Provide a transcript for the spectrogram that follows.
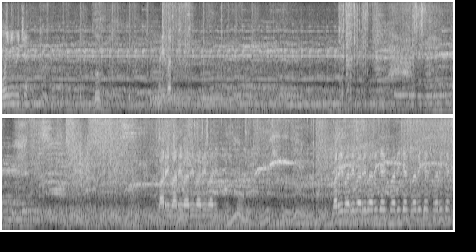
Oh ini witchnya. Uh, ribet. Lari lari lari lari lari. Lari lari lari lari guys, lari guys, lari guys, lari guys.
